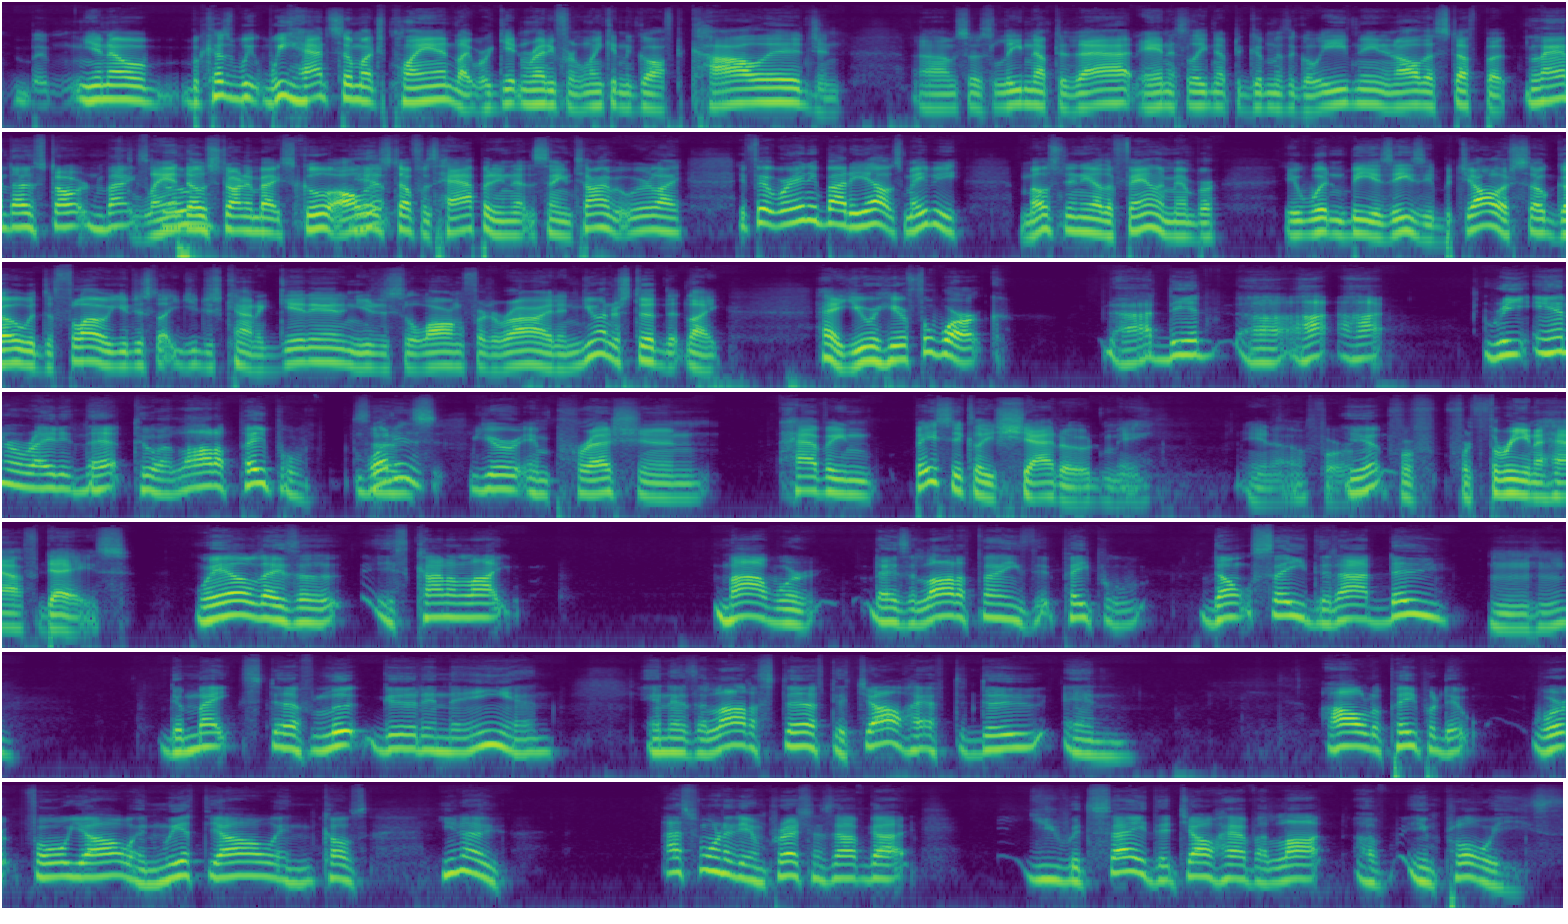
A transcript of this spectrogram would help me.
you know because we we had so much planned like we're getting ready for lincoln to go off to college and um, so it's leading up to that and it's leading up to good mythical evening and all this stuff but Lando starting back. lando's school. starting back school all Yep. this stuff was happening at the same time but we were like if it were anybody else maybe most any other family member it wouldn't be as easy but y'all are so go with the flow you just like you just kind of get in and you're just along for the ride and you understood that like hey you were here for work I did. Uh, I I reiterated that to a lot of people. What So, is your impression having basically shadowed me, you know, for Yep. for for three and a half days? Well, there's a. It's kind of like my work. There's a lot of things that people don't see that I do Mm-hmm. to make stuff look good in the end. And there's a lot of stuff that y'all have to do, and all the people that work for y'all and with y'all, and because, you know, that's one of the impressions I've got. You would say that y'all have a lot of employees,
